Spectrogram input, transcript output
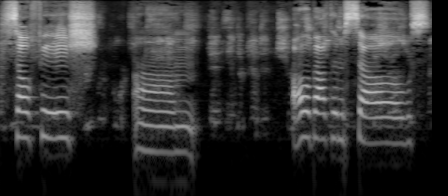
selfish, um, all about themselves,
